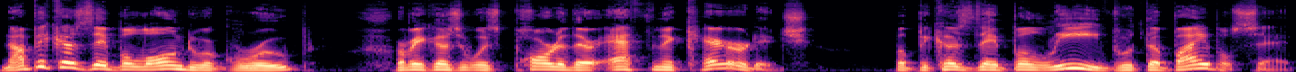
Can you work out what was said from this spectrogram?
not because they belonged to a group or because it was part of their ethnic heritage, but because they believed what the Bible said.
